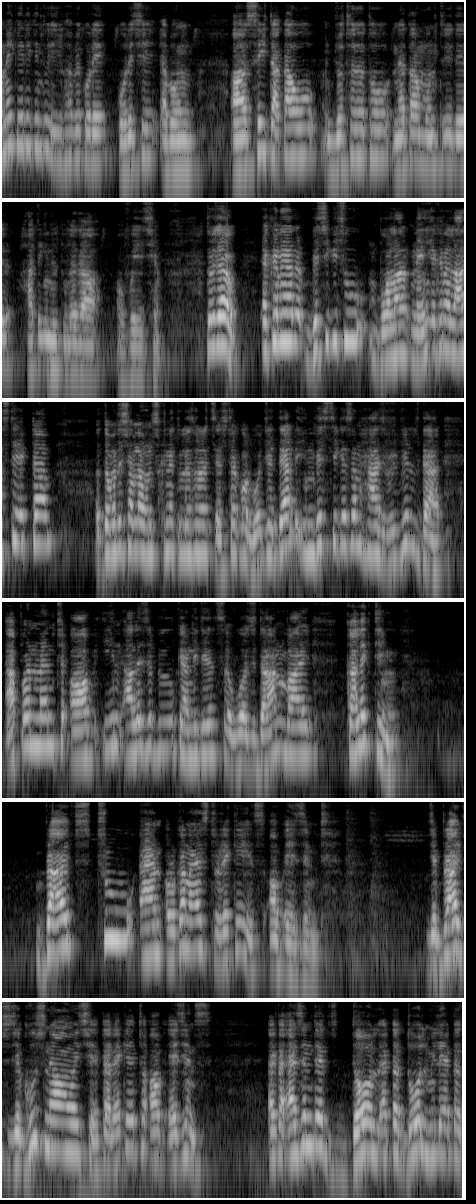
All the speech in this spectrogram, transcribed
অনেকেরই কিন্তু এইভাবে করে করেছে এবং সেই টাকাও যথাযথ নেতা মন্ত্রীদের হাতে কিন্তু তুলে দেওয়া হয়েছে তো যাই হোক এখানে আর বেশি কিছু বলার নেই এখানে লাস্টে একটা তোমাদের সামনে অনুষ্ঠানে তুলে ধরার চেষ্টা করবো যে that investigation has reveal that appointment of eligible candidates was done by collecting bribes through and organised rackets of agent যে ব্রাইবস যে ঘুষ নেওয়া হয়েছে একটা র্যাকেট অফ এজেন্টস একটা দল একটা দল মিলে একটা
